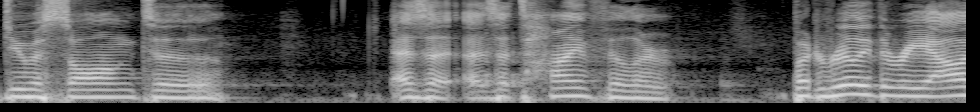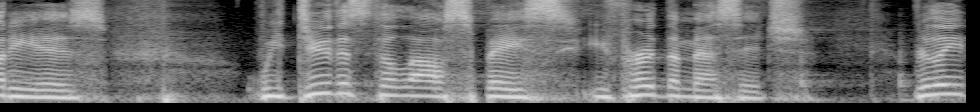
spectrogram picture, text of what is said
do a song to as a as a time filler, but really the reality is we do this to allow space. You've heard the message. Really,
